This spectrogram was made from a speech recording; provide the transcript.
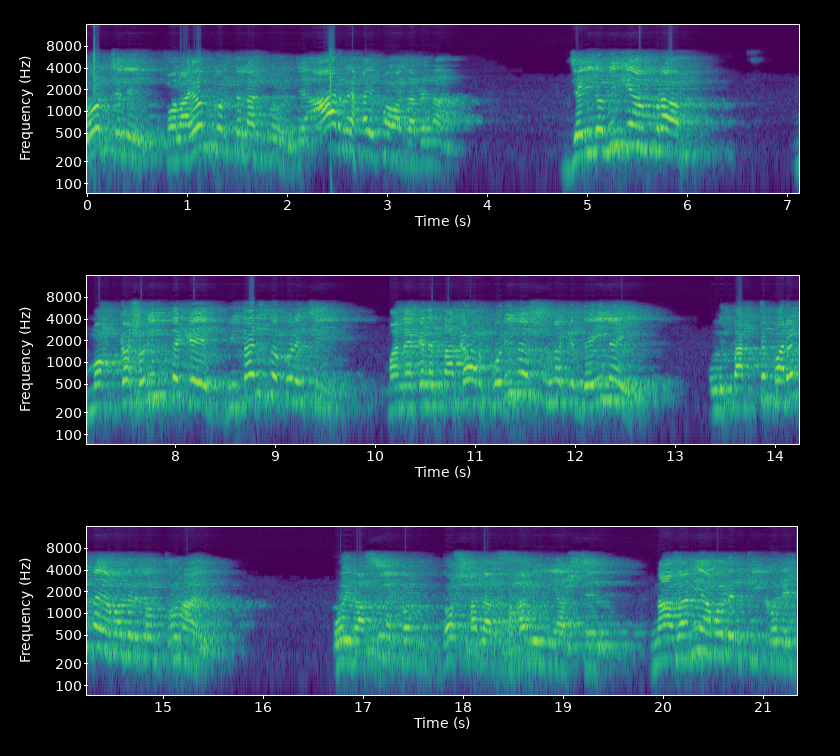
গড় ছেলে পলায়ন করতে লাগল যে আর রেহাই পাওয়া যাবে না। যেই নবীকে আমরা মক্কা শরীফ থেকে বিতাড়িত করেছি মানে এখানে তাকার পরিবেশ ওনাকে দেই নাই, উনি তাকতে পারেন নাই আমাদের যন্ত্রণায়। ওই রাসুল এখন দশ হাজার সাহাবি নিয়ে আসছেন। না জানি আমাদের কি করেন।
